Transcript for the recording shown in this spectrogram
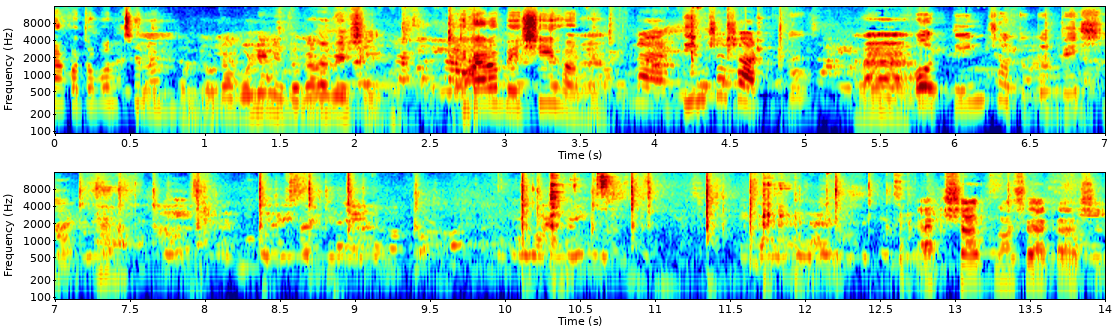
না কত বলছিলেন ওটা বলিনি তো ওটা বেশি। এটা আরও বেশিই হবে। না তিনশো ষাট তো। হ্যাঁ। ও তিনশো তো তো বেশি। এক সাত নশো একাশি।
